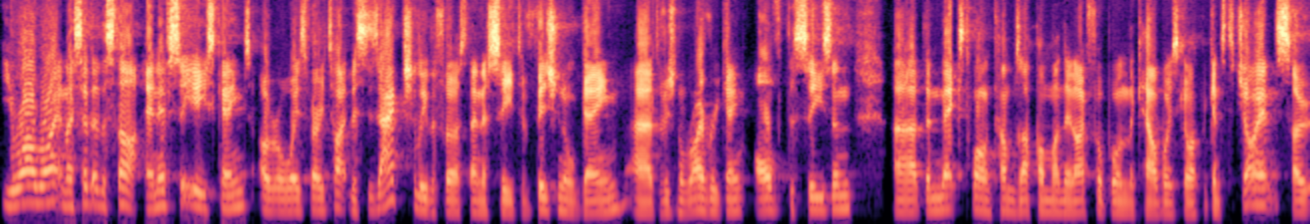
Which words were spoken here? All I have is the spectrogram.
you are right. And I said at the start, NFC East games are always very tight. This is actually the first NFC divisional game, uh, divisional rivalry game of the season. Uh, the next one comes up on Monday Night Football, and the Cowboys go up against the Giants. So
